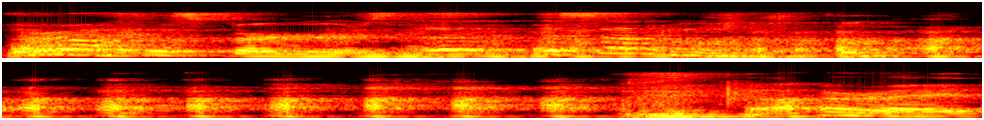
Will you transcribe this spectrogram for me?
The right. Roethlisbergers. uh, assemble. All right.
